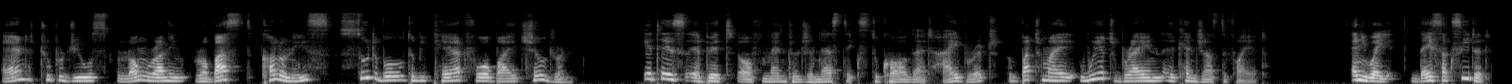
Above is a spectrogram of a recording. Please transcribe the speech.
and to produce long-running robust colonies suitable to be cared for by children. It is a bit of mental gymnastics to call that hybrid, but my weird brain uh, can justify it. Anyway, they succeeded,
